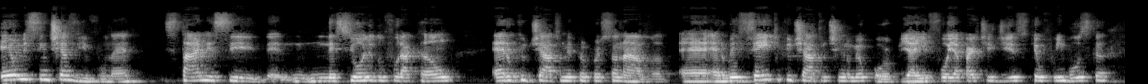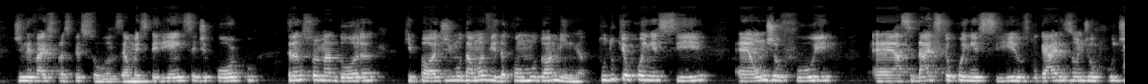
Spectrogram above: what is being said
eu me sentia vivo, né? Estar nesse, nesse olho do furacão era o que o teatro me proporcionava, é, era o efeito que o teatro tinha no meu corpo. E aí foi a partir disso que eu fui em busca de levar isso para as pessoas. É uma experiência de corpo transformadora que pode mudar uma vida, como mudou a minha. Tudo que eu conheci, é, onde eu fui, é, as cidades que eu conheci, os lugares onde eu pude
